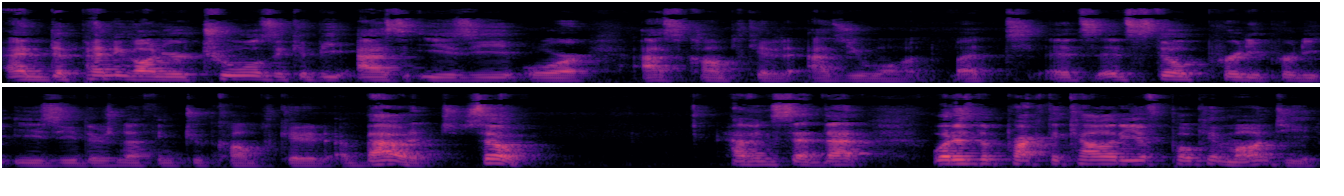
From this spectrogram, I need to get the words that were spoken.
And depending on your tools, it could be as easy or as complicated as you want. But it's, it's still pretty, pretty easy. There's nothing too complicated about it. So having said that, what is the practicality of Pokemonte?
